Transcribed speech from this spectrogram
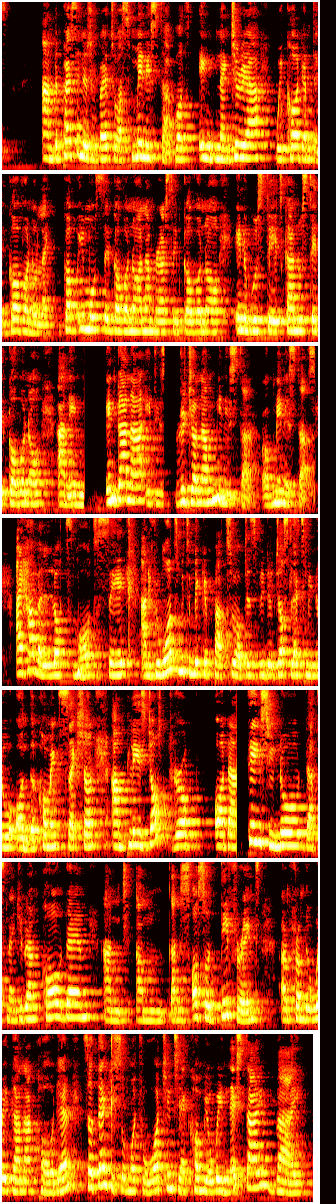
and the person is referred to as minister but in nigeria we call them the governor like Gov imo state governor anambra state governor enugu state kano state governor and in in ghana it is regional minister or ministers i have a lot more to say and if you want me to make a part two of this video just let me know on the comment section and please just drop other things you know that Nigerian call them and um, that is also different um, from the way Ghana call them. So thank you so much for watching. Till I come your way next time. Bye.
